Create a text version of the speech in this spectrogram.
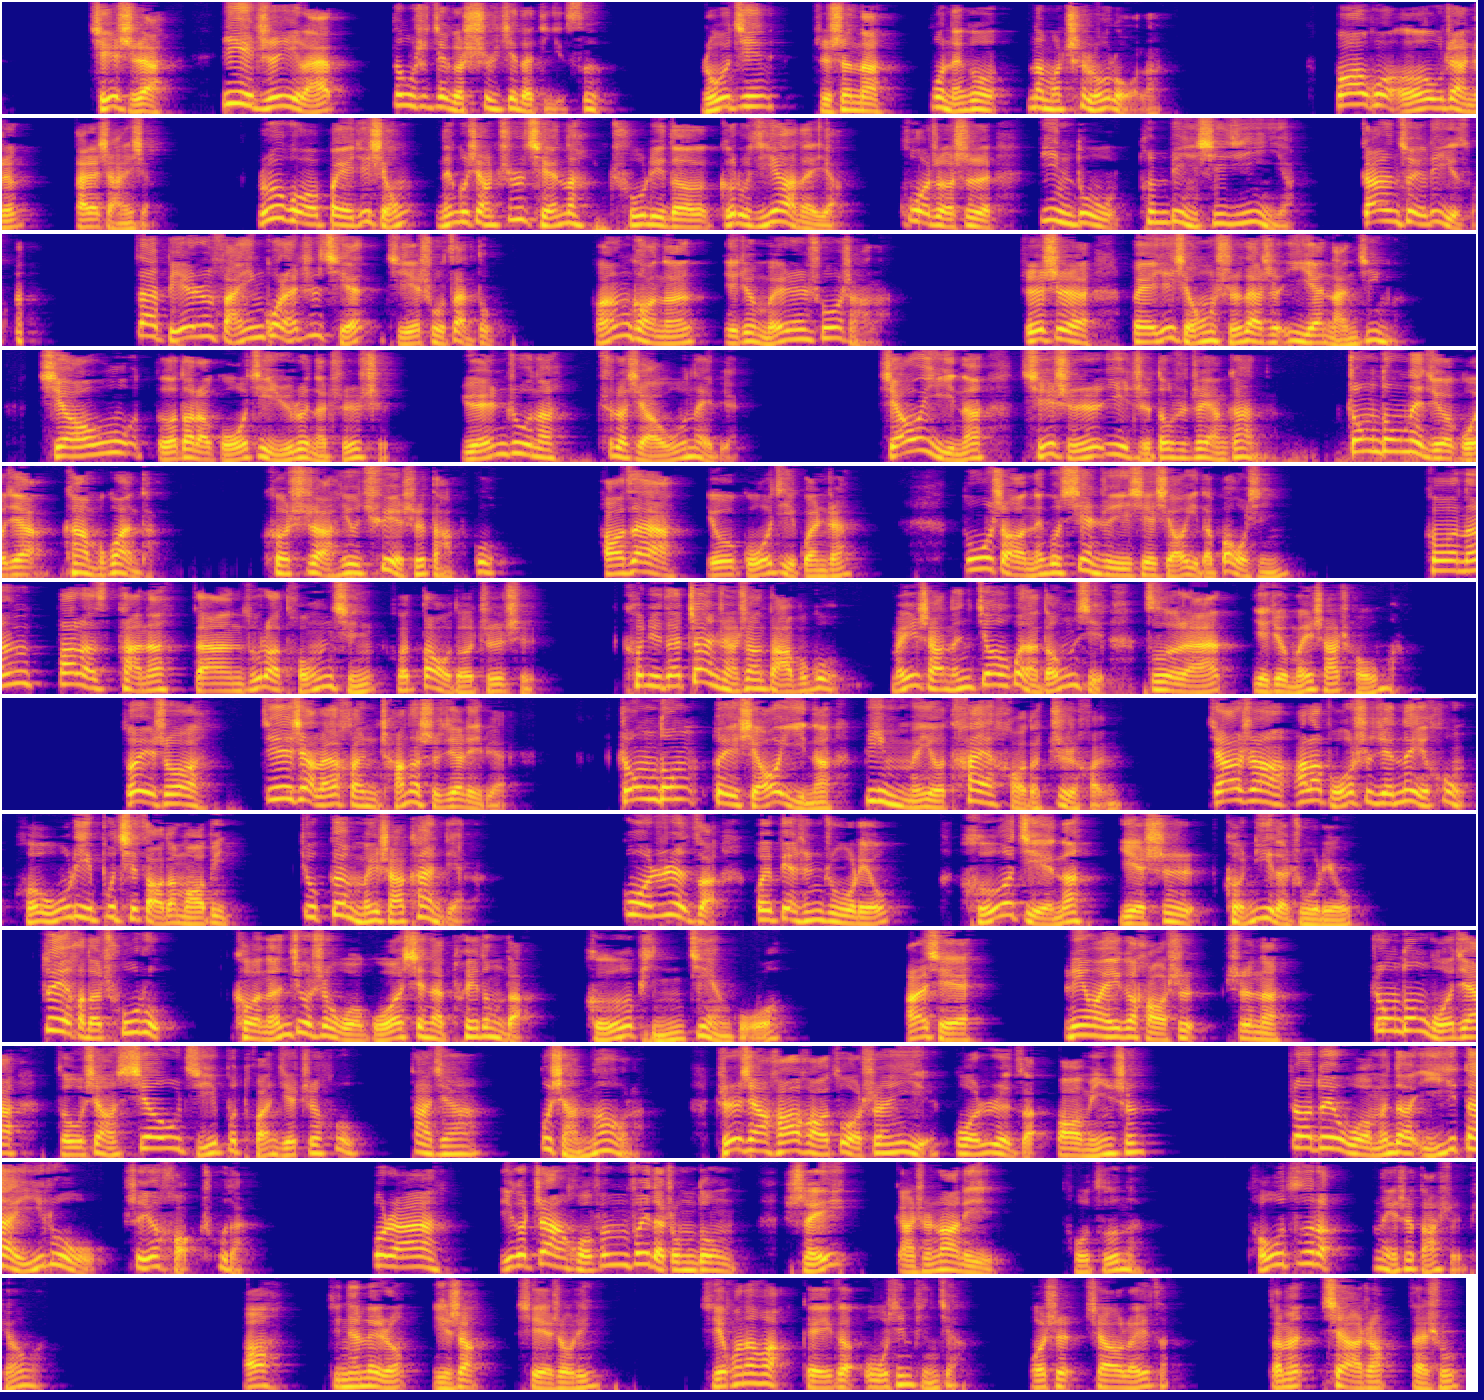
其实啊，一直以来都是这个世界的底色，如今只是呢。不能够那么赤裸裸了，包括俄乌战争，大家想一想，如果北极熊能够像之前呢处理的格鲁吉亚那样，或者是印度吞并西京一样，干脆利索，在别人反应过来之前结束战斗，很可能也就没人说啥了。只是北极熊实在是一言难尽啊。小乌得到了国际舆论的支持，援助呢去了小乌那边，小乙呢其实一直都是这样干的。中东那几个国家看不惯他，可是啊，又确实打不过。好在啊，有国际观瞻，多少能够限制一些小乙的暴行。可能巴勒斯坦呢，攒足了同情和道德支持。可你在战场上打不过，没啥能交换的东西，自然也就没啥筹码。所以说，接下来很长的时间里边，中东对小乙呢，并没有太好的制衡。加上阿拉伯世界内讧和无利不起早的毛病，就更没啥看点了。过日子会变成主流，和解呢也是可逆的主流。最好的出路可能就是我国现在推动的和平建国。而且，另外一个好事是呢，中东国家走向消极不团结之后，大家不想闹了，只想好好做生意、过日子、保民生。这对我们的一带一路是有好处的，不然一个战火纷飞的中东，谁敢去那里投资呢？投资了那也是打水漂啊！好，今天内容以上，谢谢收听。喜欢的话给一个五星评价。我是小雷子，咱们下章再说。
